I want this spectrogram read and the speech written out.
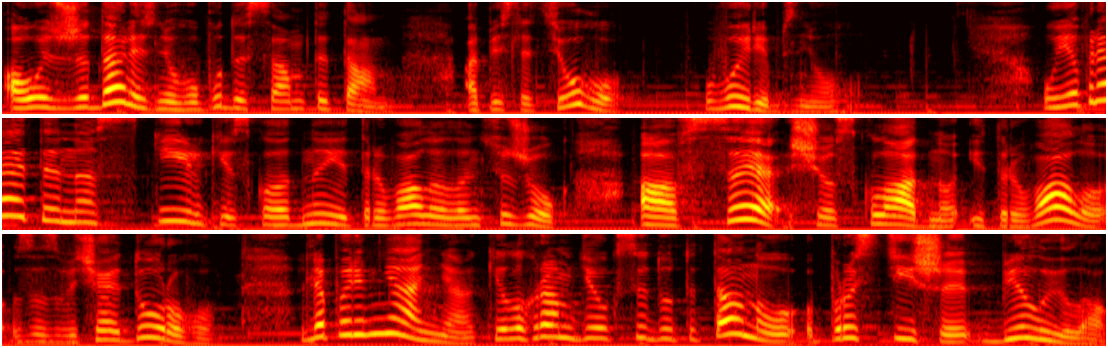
А ось вже далі з нього буде сам титан. А після цього виріб з нього. Уявляєте, наскільки складний і тривалий ланцюжок, а все, що складно і тривало, зазвичай дорого. Для порівняння, кілограм діоксиду титану простіше білила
